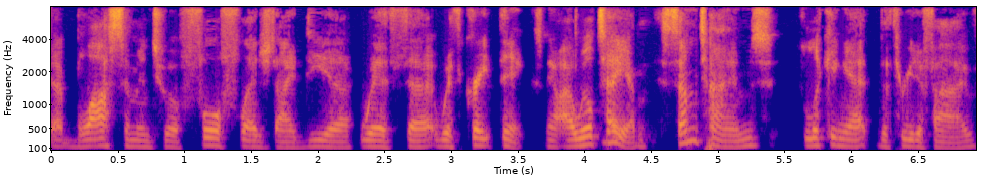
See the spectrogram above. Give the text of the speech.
uh, blossom into a full-fledged idea with uh, with great things now i will tell you sometimes looking at the three to five,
